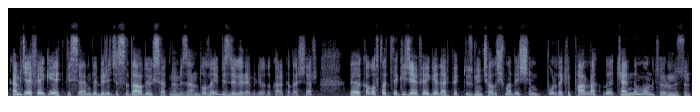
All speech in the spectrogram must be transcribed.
hem CFG etkisi hem de biricisi daha da yükseltmemizden dolayı biz de görebiliyorduk arkadaşlar. Ee, Call of Duty'deki CFG'ler pek düzgün çalışmadığı için buradaki parlaklığı kendi monitörünüzün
